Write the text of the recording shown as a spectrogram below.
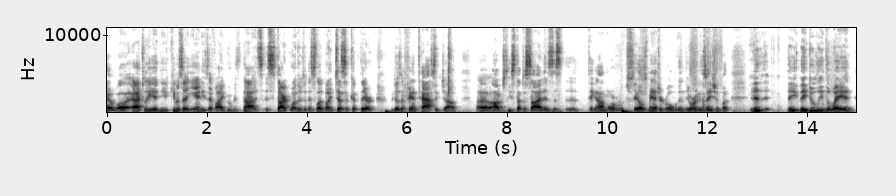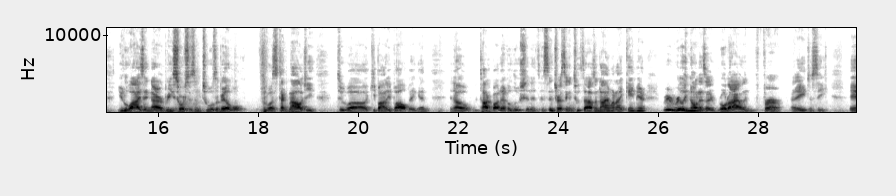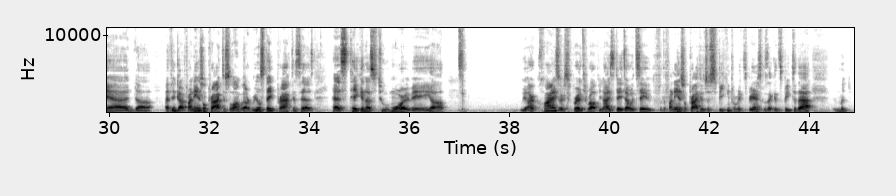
Yeah, well, actually, and you keep on saying Andy's FI group. It's not. It's, it's Starkweathers, and it's led by Jessica Thayer, who does a fantastic job. Uh, obviously, stepped aside as this, uh, taking on more of a sales management role within the organization, but it is they, they do lead the way in utilizing our resources and tools available to us, technology, to uh, keep on evolving. And you know, we talk about evolution. It's, it's interesting. In 2009, when I came here, we were really known as a Rhode Island firm, an agency, and uh, I think our financial practice, along with our real estate practice, has has taken us to more of a uh, we, our clients are spread throughout the United States. I would say for the financial practice, just speaking from experience, because I can speak to that.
